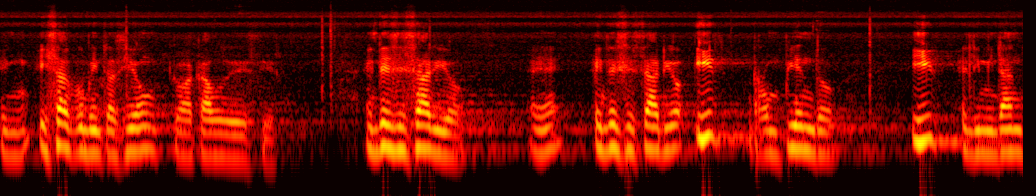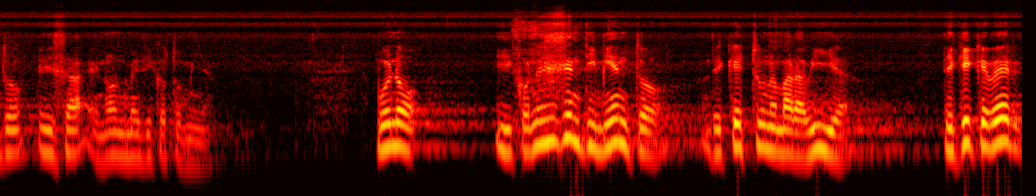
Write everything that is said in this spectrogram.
en esa argumentación que os acabo de decir. Es necesario ¿eh? es necesario ir rompiendo, ir eliminando esa enorme dicotomía. Bueno, y con ese sentimiento de que esto es una maravilla, de que hay que ver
